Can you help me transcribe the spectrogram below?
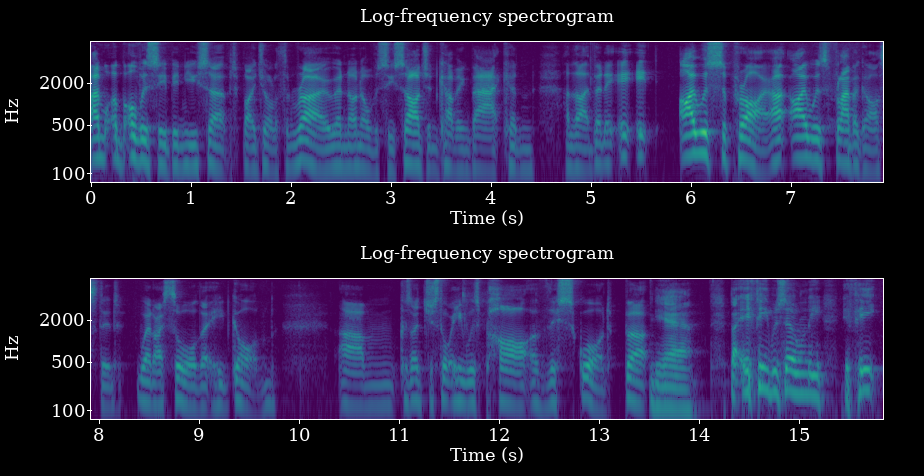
I'm I'm obviously been usurped by Jonathan Rowe, and, and obviously Sargent coming back, and and like. But it, it, I was surprised. I, I was flabbergasted when I saw that he'd gone, because I just thought he was part of this squad. But Yeah, but if he was only if he,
